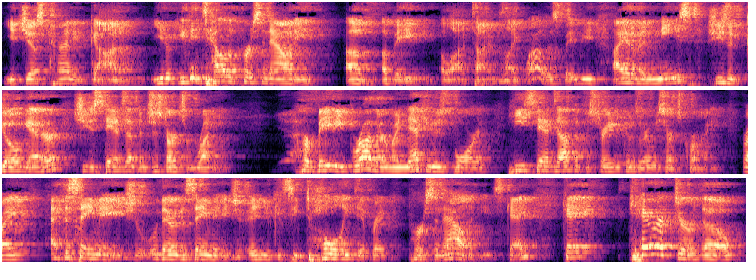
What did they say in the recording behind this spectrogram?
You just kind of got them. You, know, you can tell the personality of a baby a lot of times. Like, wow, this baby, I had a niece, she's a go getter. She just stands up and just starts running. Her baby brother, my nephew, is born. He stands up. If a stranger comes in he starts crying, right? At the same age. They're the same age. And you can see totally different personalities, okay? Okay? Character, though,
